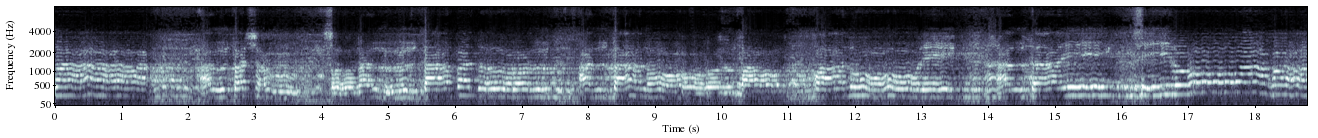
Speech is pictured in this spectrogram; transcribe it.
الله أنت شمس أنت بدر أنت نور فوق نورك أنت إكسير وغالب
